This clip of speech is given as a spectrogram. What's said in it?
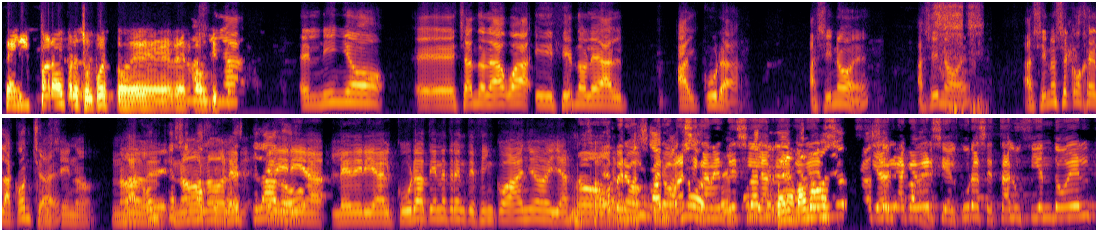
te dispara el presupuesto de- del bautizo. Imagina el niño eh, echándole agua y diciéndole al, al cura, así no, ¿eh? Así no, ¿eh? Así no se coge la concha, Pues sí, ¿eh? no. La No, concha le, se no, coge no, le, este le diría, le diría, el cura tiene 35 años y ya no. No, pero, básicamente sí habría, que ver, mayor, sí habría que ver si el cura se está luciendo él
